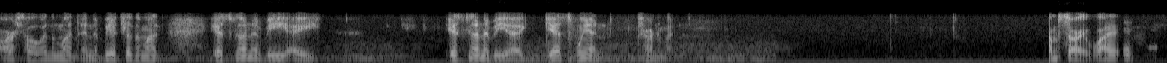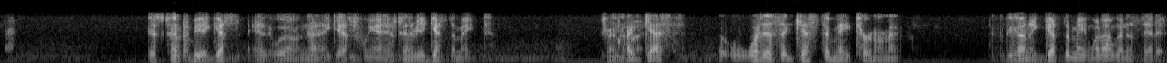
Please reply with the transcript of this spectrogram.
arsehole of the month and the bitch of the month. It's going to be a. It's going to be a guess win tournament. I'm sorry, what? It's going to be a guess. Well, not a guess win. It's going to be a guesstimate tournament. A tournament. Guest? What is a guesstimate tournament? You're going to guesstimate when I'm going to set it.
